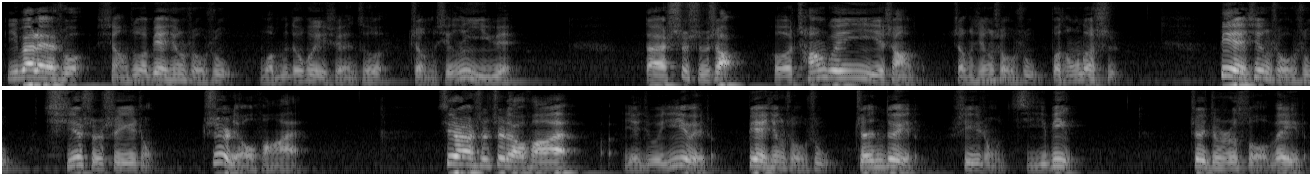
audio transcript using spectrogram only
一般来说，想做变性手术，我们都会选择整形医院。但事实上，和常规意义上的整形手术不同的是，变性手术其实是一种治疗方案。既然是治疗方案，也就意味着变性手术针对的是一种疾病，这就是所谓的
